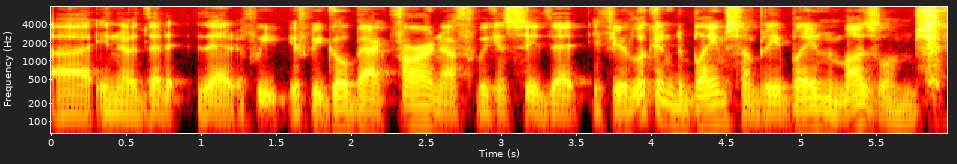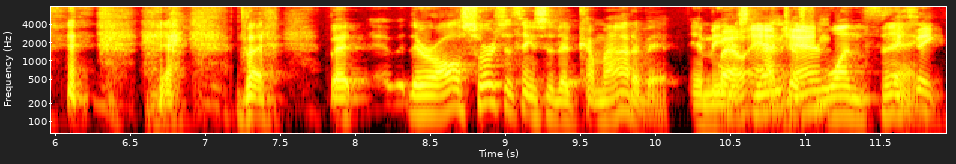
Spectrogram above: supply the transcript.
uh, you know that that if we if we go back far enough, we can see that if you're looking to blame somebody, blame the Muslims. but but there are all sorts of things that have come out of it. I mean, well, it's not and, just and one thing.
